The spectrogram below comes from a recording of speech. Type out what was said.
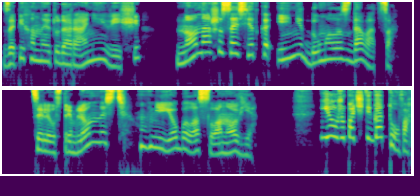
запиханные туда ранее вещи — но наша соседка и не думала сдаваться. Целеустремленность у нее была слоновья. «Я уже почти готова»,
